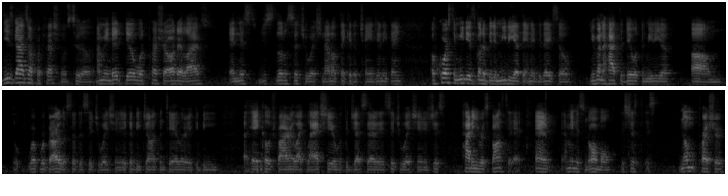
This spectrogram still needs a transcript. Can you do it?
these guys are professionals too, though. I mean, they deal with pressure all their lives, and this just little situation, I don't think it'll change anything. Of course, the media is going to be the media at the end of the day, so you're going to have to deal with the media, um, regardless of the situation. It could be Jonathan Taylor, it could be a head coach firing like last year with the Jeff Saturday situation. It's just how do you respond to that? And I mean, it's normal. It's just it's normal pressure.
